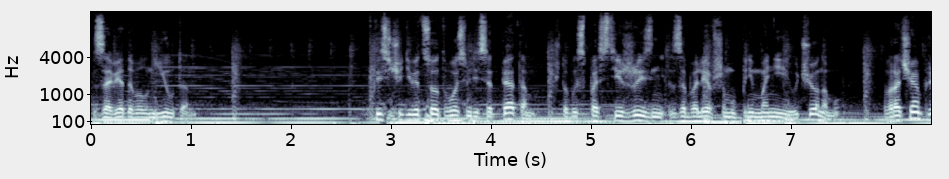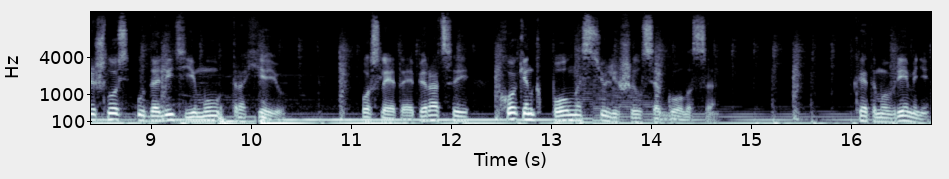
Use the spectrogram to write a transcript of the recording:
заведовал Ньютон – 1985-м, чтобы спасти жизнь заболевшему пневмонией ученому, врачам пришлось удалить ему трахею. После этой операции Хокинг полностью лишился голоса. К этому времени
